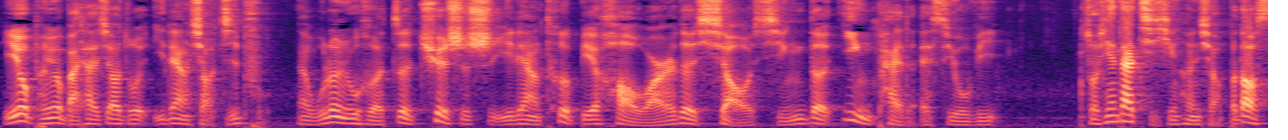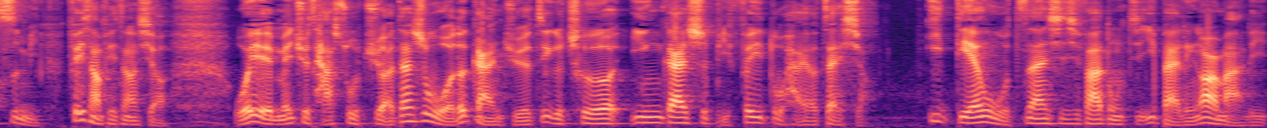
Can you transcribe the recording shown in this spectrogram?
也有朋友把它叫做一辆小吉普。那无论如何，这确实是一辆特别好玩的小型的硬派的 SUV。首先，它体型很小，不到四米，非常非常小。我也没去查数据啊，但是我的感觉，这个车应该是比飞度还要再小。一点五自然吸气发动机，一百零二马力。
